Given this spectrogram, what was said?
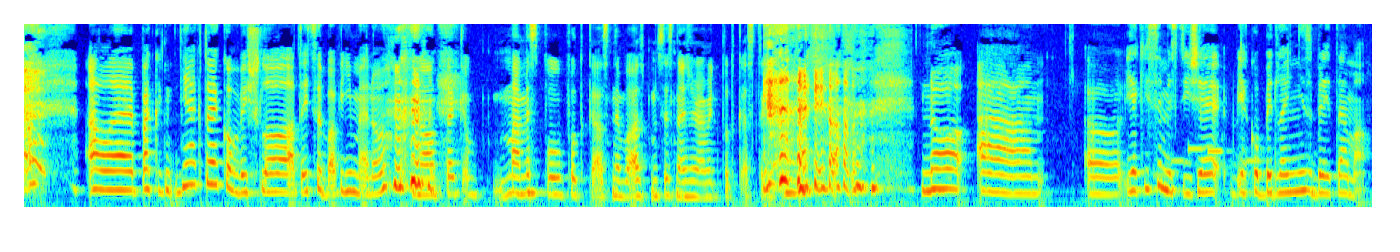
Ale pak nějak to jako vyšlo a teď se bavíme, no. no, tak máme spolu podcast, nebo aspoň se snažíme mít podcast. Tak No a uh, jaký si myslíš, že jako bydlení s Britama?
